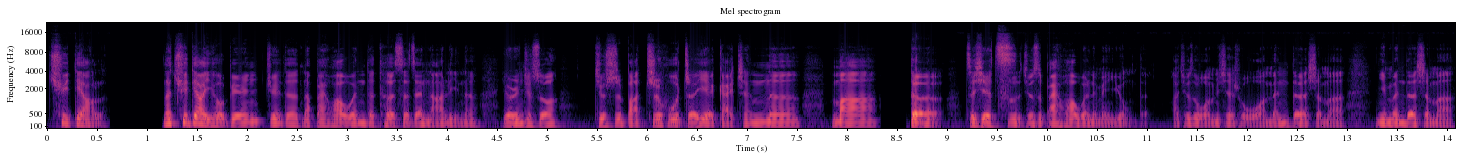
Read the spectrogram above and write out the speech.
去掉了。那去掉以后，别人觉得那白话文的特色在哪里呢？有人就说，就是把“知乎者也”改成呢、吗的这些字，就是白话文里面用的啊，就是我们先说我们的什么、你们的什么，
